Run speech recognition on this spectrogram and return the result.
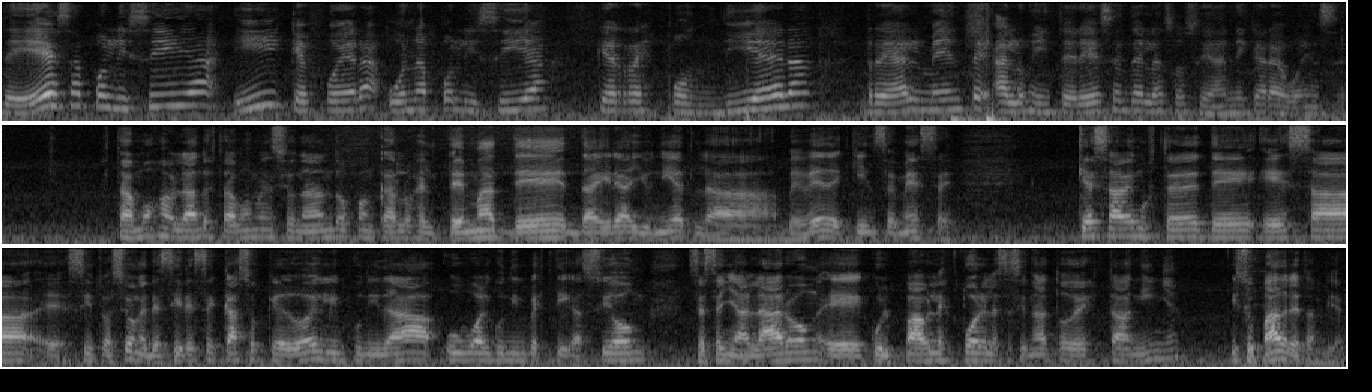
de esa policía y que fuera una policía que respondiera realmente a los intereses de la sociedad nicaragüense. Estamos hablando, estábamos mencionando, Juan Carlos, el tema de Daira Yuniet, la bebé de 15 meses. ¿Qué saben ustedes de esa eh, situación? Es decir, ese caso quedó en la impunidad, hubo alguna investigación, se señalaron eh, culpables por el asesinato de esta niña y su padre también.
